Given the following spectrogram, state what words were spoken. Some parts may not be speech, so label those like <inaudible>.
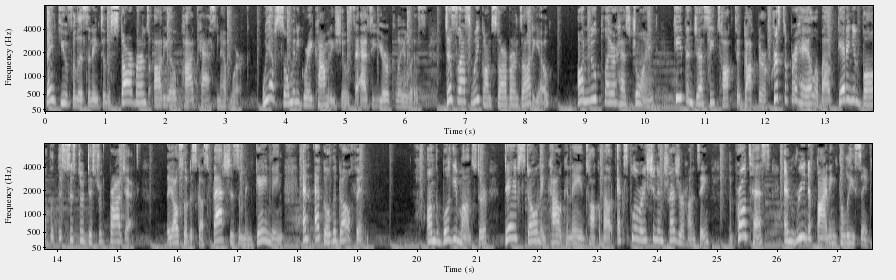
Thank you for listening to the Starburns Audio Podcast Network. We have so many great comedy shows to add to your playlist. Just last week on Starburns Audio, on New Player Has Joined, Keith and Jesse talked to Dr. Christopher Hale about getting involved with the Sister District Project. They also discuss fascism in gaming and Ecco the Dolphin. On The Boogie Monster, Dave Stone and Kyle Kinane talk about exploration and treasure hunting, the protests, and redefining policing.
